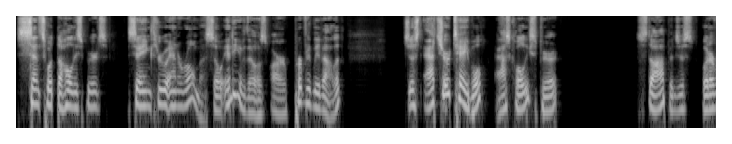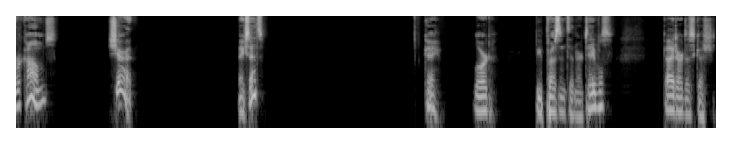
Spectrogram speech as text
sense what the Holy Spirit's saying through an aroma. So any of those are perfectly valid. Just at your table, ask Holy Spirit, stop and just whatever comes, share it. Make sense? Okay. Lord, be present in our tables, guide our discussion.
